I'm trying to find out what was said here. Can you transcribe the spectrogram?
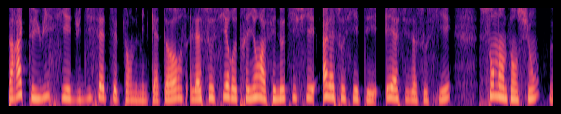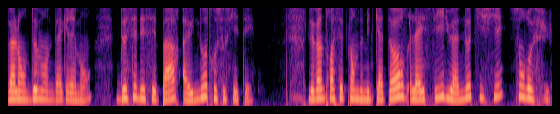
Par acte huissier du 17 septembre 2014, l'associé retrayant a fait notifier à la société et à ses associés son intention, valant demande d'agrément, de céder ses parts à une autre société. Le 23 septembre 2014, la SCI lui a notifié son refus.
